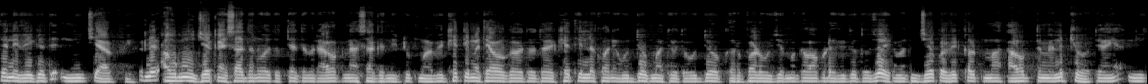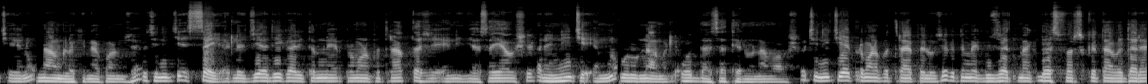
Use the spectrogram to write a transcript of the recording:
તેની વિગતે નીચે આપવી. એટલે આવકનું જે કઈ સાધન હોય તો ત્યાં તમારે આવકના સાધનની ટૂંકમાં આવી. ખેતીમાંથી આવક હોય તો ખેતી લખવાની ઉદ્યોગમાંથી હોય તો ઉદ્યોગ ઘરભાડો જે અગાઉ આપણે વિગતો જોઈ. જે કોઈ વિકલ્પમાં આવક તમે લખ્યો ત્યાં અહીંયા નીચે એનું નામ લખી નાખવાનું છે. પછી નીચે સહી. એટલે જે અધિકારી તમને પ્રમાણપત્ર આપતા છે એની જ્યાં સહી આવશે અને નીચે એમનું પૂરું નામ એટલે હોદ્દા સાથેનું નામ આવશે. પછી નીચે પ્રમાણપત્ર આપેલું છે કે તમે ગુજરાતમાં દસ વર્ષ કરતા વધારે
